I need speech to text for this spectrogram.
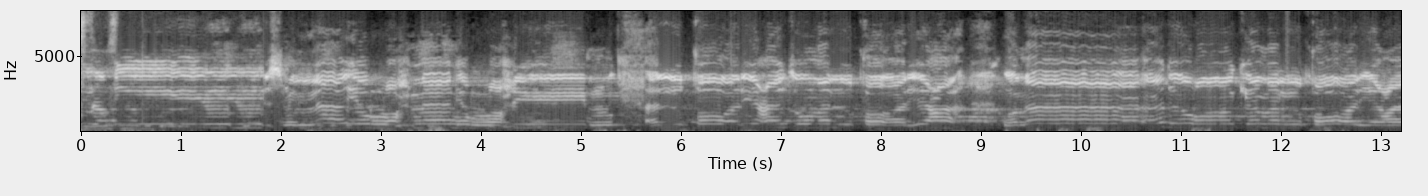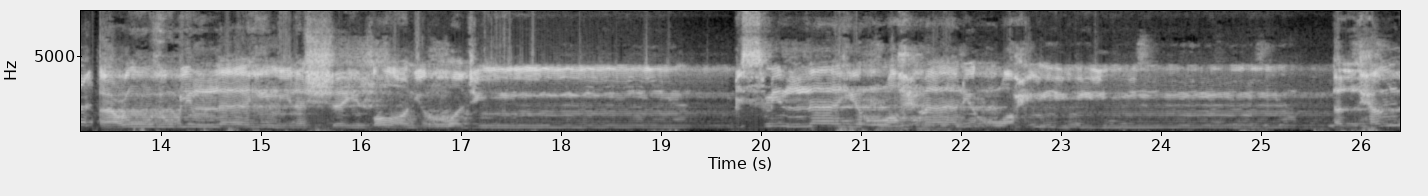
مستقيم بسم الله الرحمن الرحيم. القارعة ما القارعة وما أدراك ما القارعة. أعوذ بالله من الشيطان الرجيم. بسم الله الرحمن الرحيم. الحمد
